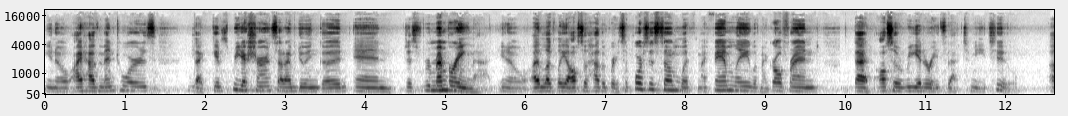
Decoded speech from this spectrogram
You know, I have mentors that gives reassurance that I'm doing good and just remembering that. You know, I luckily also have a great support system with my family, with my girlfriend, that also reiterates that to me too. Uh,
